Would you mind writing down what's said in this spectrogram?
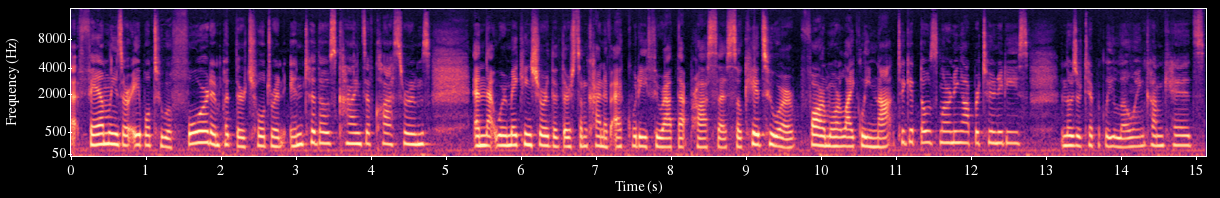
that families are able to afford and put their children into those kinds of classrooms, and that we're making sure that there's some kind of equity throughout that process. So kids who are far more likely not to get those learning opportunities, and those are typically low income kids,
